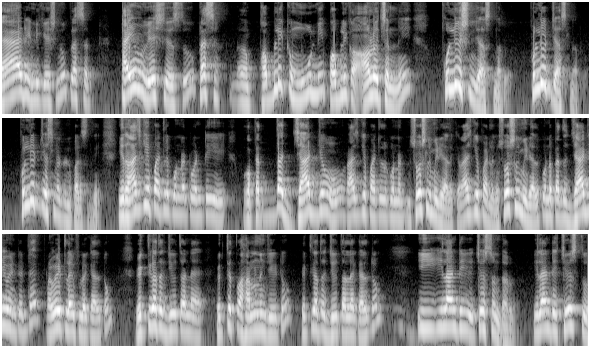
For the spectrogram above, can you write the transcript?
bad indication plus time waste చేస్తూ ప్లస్ పబ్లిక్ మూడ్ని పబ్లిక్ ఆలోచనని పొల్యూషన్ చేస్తున్నారు. పొల్యూట్ చేస్తున్నారు. పొల్యూట్ చేస్తున్నటువంటి పరిస్థితి. ఈ రాజకీయ పార్టీలకు ఉన్నటువంటి ఒక పెద్ద జాడ్యం రాజకీయ పార్టీలకు ఉన్నటువంటి సోషల్ మీడియాలకి రాజకీయ పార్టీలకు సోషల్ మీడియాలకు ఉన్న పెద్ద జాడ్యం ఏంటంటే ప్రైవేట్ లైఫ్లోకి వెళ్ళటం వ్యక్తిగత జీవితాన్ని వ్యక్తిత్వ హననం చేయటం వ్యక్తిగత జీవితాల్లోకి వెళ్ళటం ఈ ఇలాంటివి చేస్తుంటారు. ఇలాంటివి చేస్తూ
